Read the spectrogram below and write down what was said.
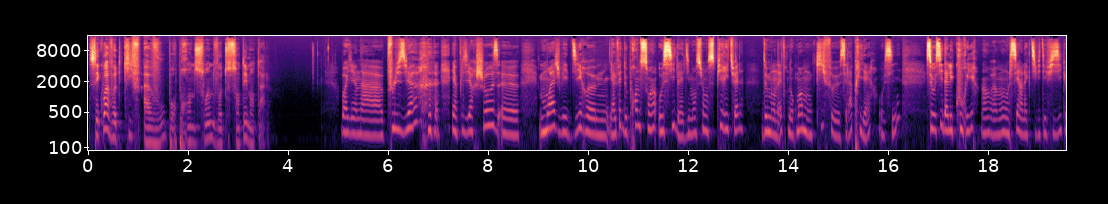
c'est quoi votre kiff à vous pour prendre soin de votre santé mentale? Bon, il y en a plusieurs. il y a plusieurs choses. Euh, moi, je vais dire, euh, il y a le fait de prendre soin aussi de la dimension spirituelle de mon être. Donc moi, mon kiff, euh, c'est la prière aussi. C'est aussi d'aller courir. Hein, vraiment, on le sait, hein, l'activité physique,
